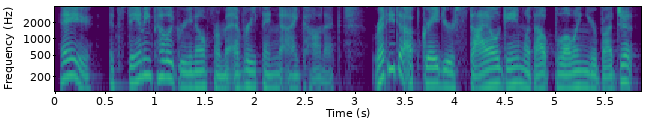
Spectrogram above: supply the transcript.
Hey, it's Danny Pellegrino from Everything Iconic. ¿Ready to upgrade your style game without blowing your budget?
